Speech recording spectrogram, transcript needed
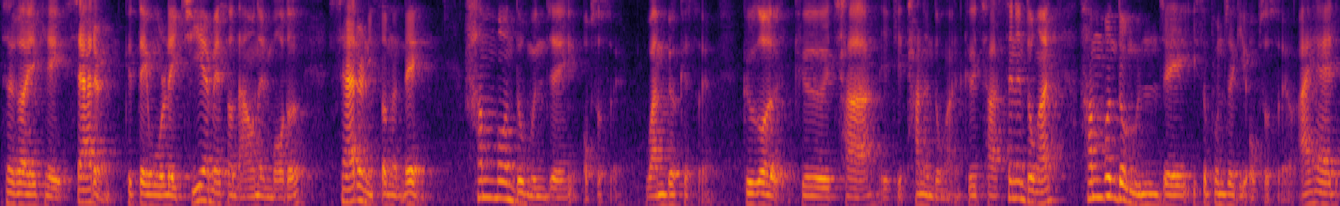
제가 이렇게 Saturn 그때 원래 GM에서 나오는 모델 Saturn 있었는데 한 번도 문제 없었어요. 완벽했어요. 그거 그 차 이렇게 타는 동안 그 차 쓰는 동안 한 번도 문제 있어 본 적이 없었어요. I had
